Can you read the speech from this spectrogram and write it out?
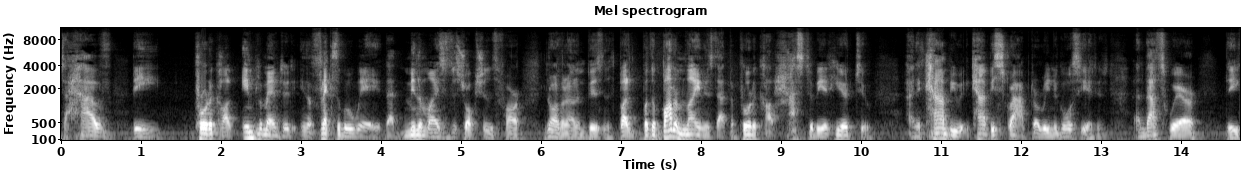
to have the protocol implemented in a flexible way that minimizes disruptions for Northern Ireland business. But but the bottom line is that the protocol has to be adhered to and it can't be it can't be scrapped or renegotiated. And that's where the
